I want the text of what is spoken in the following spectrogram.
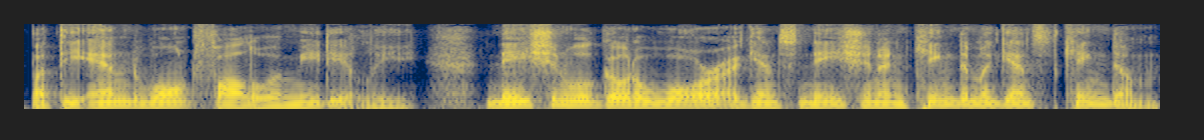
but the end won't follow immediately. Nation will go to war against nation, and kingdom against kingdom.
